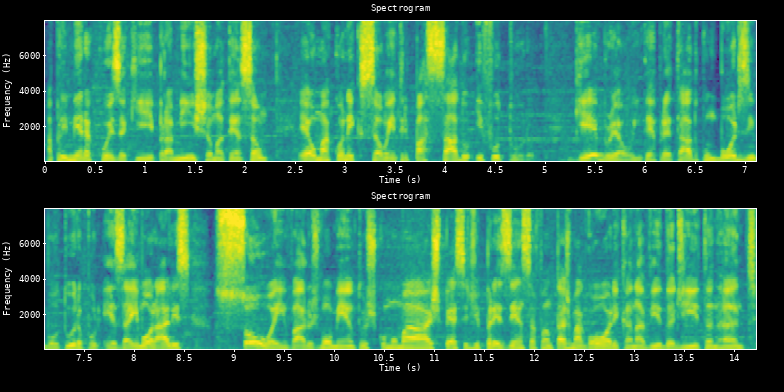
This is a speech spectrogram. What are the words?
a primeira coisa que para mim chama atenção é uma conexão entre passado e futuro. Gabriel, interpretado com boa desenvoltura por Esaí Morales, soa em vários momentos como uma espécie de presença fantasmagórica na vida de Ethan Hunt.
